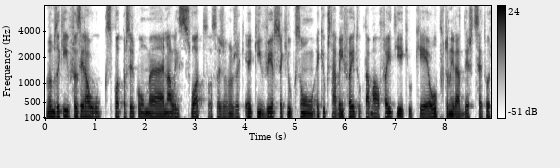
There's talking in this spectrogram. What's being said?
vamos aqui fazer algo que se pode parecer com uma análise SWOT, ou seja, vamos aqui ver se aquilo que, são, aquilo que está bem feito, o que está mal feito e aquilo que é a oportunidade deste setor,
